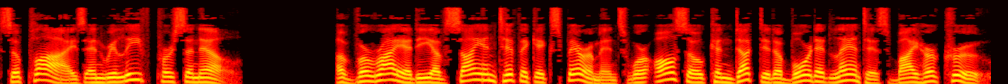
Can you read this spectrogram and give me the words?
supplies and relief personnel. A variety of scientific experiments were also conducted aboard Atlantis by her crew.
